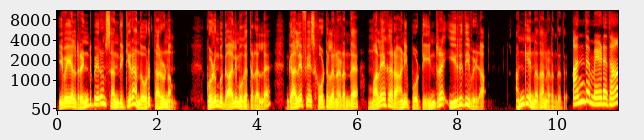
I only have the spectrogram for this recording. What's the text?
இவையல் ரெண்டு பேரும் சந்திக்கிற அந்த ஒரு தருணம். கொழும்பு காலிமுகத்திடல்ல கலிஃபேஸ் ஹோட்டல்ல நடந்த மலையக ராணி போட்டியின்ற இறுதி விழா. அங்கே என்னதான் நடந்தது? அந்த மேடை தான்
